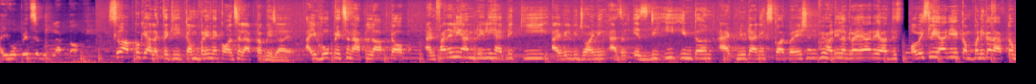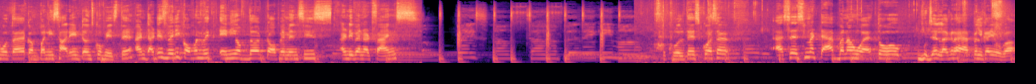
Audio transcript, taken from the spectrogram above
I hope it's a good laptop so आपको क्या लगता है कि कंपनी ने कौन सा लैपटॉप भेजा है? I hope it's an Apple laptop and finally I am really happy कि I will be joining as an S D E intern at Nutanix corporation भारी लग रहा है यार यार दिस ऑब्वियसली यार, ये कंपनी का लैपटॉप होता है। कंपनी सारे इंटर्न्स को भेजते हैं। And that is very common with any of the top M and even at FAANGs खोलते हैं इसको। ऐसे ऐसे इसमें टैब बना हुआ है तो मुझे लग रहा है एप्पल का ही होगा।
